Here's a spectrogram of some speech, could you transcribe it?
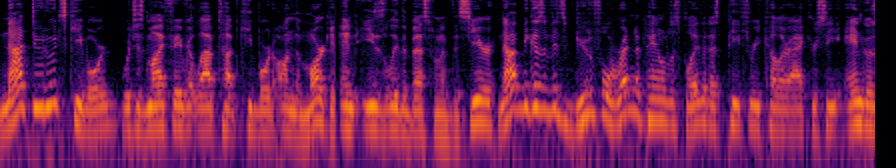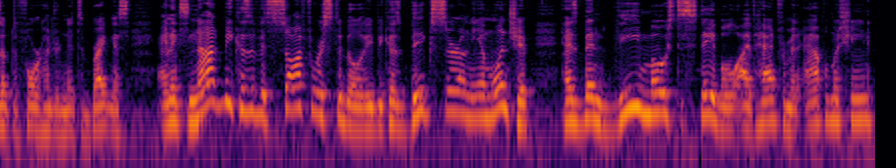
Not due to its keyboard, which is my favorite laptop keyboard on the market and easily the best one of this year, not because of its beautiful retina panel display that has P3 color accuracy and goes up to 400 nits of brightness, and it's not because of its software stability because Big Sur on the M1 chip has been the most stable I've had from an Apple machine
